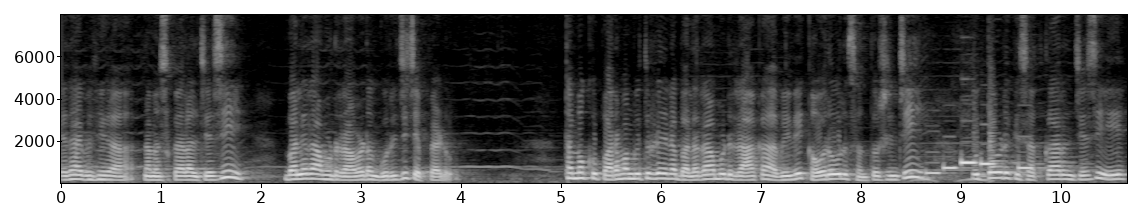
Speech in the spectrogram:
యథావిధిగా నమస్కారాలు చేసి బలరాముడు రావడం గురించి చెప్పాడు. తమకు పరమమిత్రుడైన బలరాముడి రాక విని కౌరవులు సంతోషించి ఉద్ధవుడికి సత్కారం చేసి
